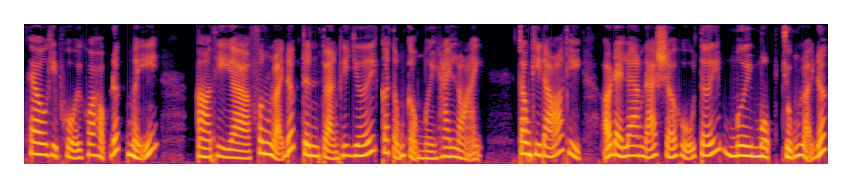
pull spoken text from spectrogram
Theo Hiệp hội Khoa học đất Mỹ, à, thì à, phân loại đất trên toàn thế giới có tổng cộng 12 loại. Trong khi đó thì ở Đài Loan đã sở hữu tới 11 chủng loại đất.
